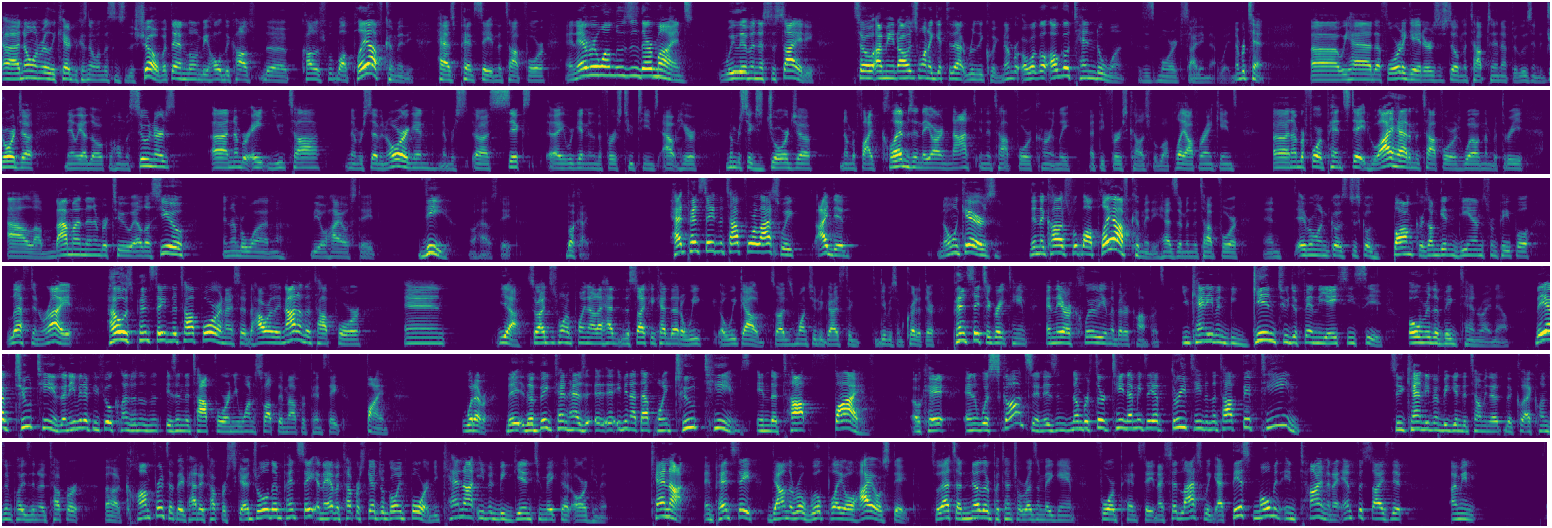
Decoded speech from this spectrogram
Uh, no one really cared because no one listens to the show. But then, lo and behold, the college, the college football playoff committee has Penn State in the top four, and everyone loses their minds. We live in a society. So, I mean, I just want to get to that really quick. Number, or I'll go, I'll go ten to one because it's more exciting that way. Number ten, uh, we had uh, Florida Gators are still in the top ten after losing to Georgia. And then we have the Oklahoma Sooners. Uh, number eight, Utah. Number seven, Oregon. Number uh, six, uh, we're getting into the first two teams out here. Number six, Georgia. Number five, Clemson. They are not in the top four currently at the first college football playoff rankings. Uh, number four, Penn State, who I had in the top four as well. Number three, Alabama. And then number two, LSU. And number one, the Ohio State, the Ohio State Buckeyes. Had Penn State in the top four last week. I did. No one cares. Then the college football playoff committee has them in the top four, and everyone goes just goes bonkers. I'm getting DMs from people left and right. How is Penn State in the top four? And I said, How are they not in the top four? And yeah, so I just want to point out I had the psychic had that a week a week out. So I just want you to guys to, to give you some credit there. Penn State's a great team, and they are clearly in the better conference. You can't even begin to defend the ACC over the Big Ten right now. They have two teams, and even if you feel Clemson is in the top four and you want to swap them out for Penn State, fine. Whatever. They, the Big Ten has, even at that point, two teams in the top five. Okay? And Wisconsin is number 13. That means they have three teams in the top 15. So you can't even begin to tell me that the Clemson plays in a tougher uh, conference, that they've had a tougher schedule than Penn State, and they have a tougher schedule going forward. You cannot even begin to make that argument. Cannot. And Penn State down the road will play Ohio State. So that's another potential resume game for Penn State. And I said last week, at this moment in time, and I emphasized it, I mean,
